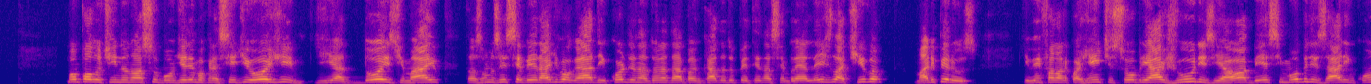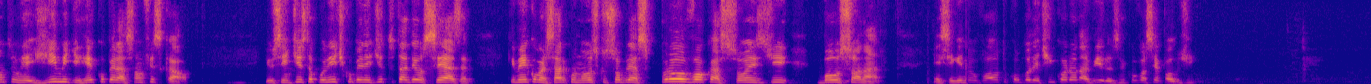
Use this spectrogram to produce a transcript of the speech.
Bom, Paulo Tim, no nosso Bom Dia Democracia de hoje, dia 2 de maio, nós vamos receber a advogada e coordenadora da bancada do PT na Assembleia Legislativa, Mari Peruso que vem falar com a gente sobre a Jures e a OAB se mobilizarem contra o regime de recuperação fiscal. E o cientista político Benedito Tadeu César, que vem conversar conosco sobre as provocações de Bolsonaro. Em seguida, eu volto com o Boletim Coronavírus. É com você, Paulinho.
